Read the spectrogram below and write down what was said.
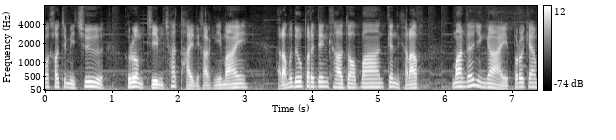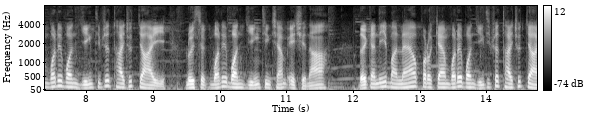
ว่าเขาจะมีชื่อร่วมทีมชาติไทยในครั้งนี้ไหมเรามาดูประเด็นข่าวต่อมากันครับ มาแล้วยังไง โปรแกรมวอลเลย์บอลหญิงทีมชาติไทยชุดใหญ่ลุยศึกวอลเลย์บอลหญิงชิงแชมป์เอเชียนะโดยการนี้มาแล้วโปรแกรมวอลเลย์บอลหญิงทีมชาติไทยชุดใหญ่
